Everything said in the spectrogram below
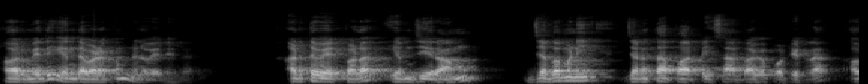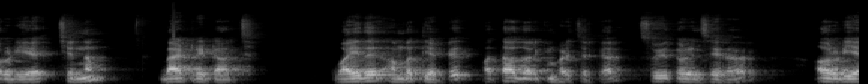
அவர் மீது எந்த வழக்கும் நிலுவையில் இல்லை. அடுத்த வேட்பாளர் எம்ஜி ராமு. ஜெபமணி ஜனதா பார்ட்டி சார்பாக போட்டியிடுறார். அவருடைய சின்னம் பேட்ரி டார்ச் வயது ஐம்பத்தி எட்டு பத்தாவது வரைக்கும் படிச்சிருக்கார். சுய தொழில் செய்கிறவர் அவருடைய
